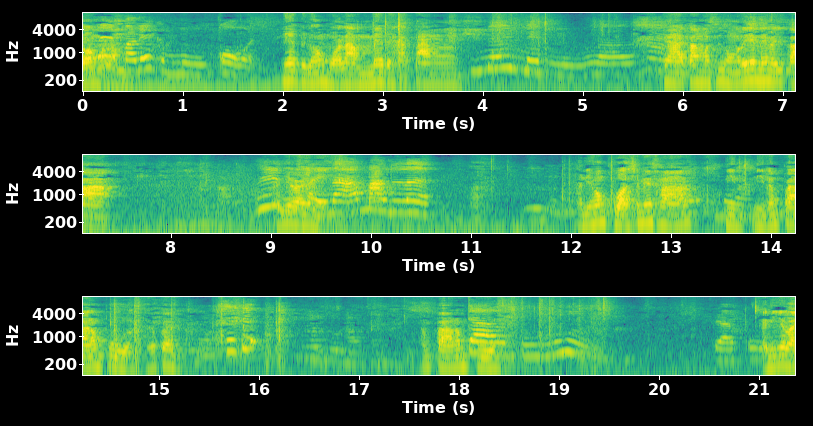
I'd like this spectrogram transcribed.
ร้องหมอแม่ลำมาเล่นกับหนูก่อนแม่ไปร้องหมอลำแม่ไปหาตังค์แม่เล่นหนูร้องไปไห้หาตังค์มาซื้อของเล่นให้นาริตาวิ่อันงนี้อะไร ใส่น้ำมันเลยอะอันนี้ห้องครัวใช่ไหมคะนี่นี่น้ำปลา น้ำปูอะเดี๋ยวไป น้ำปลา น้ำจาปูปูจาปูอันนี้อะไร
